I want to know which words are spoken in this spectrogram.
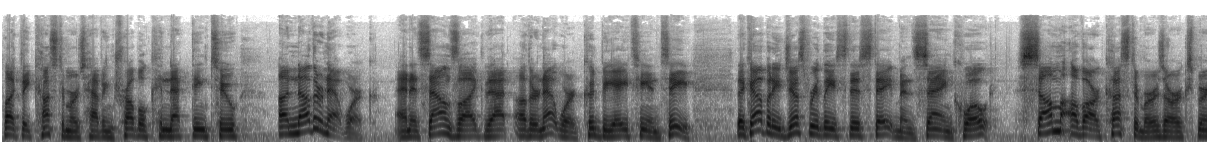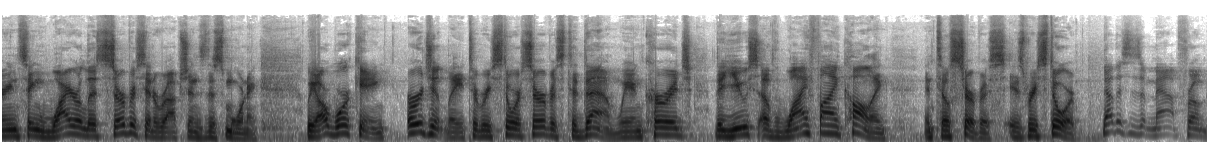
likely customers having trouble connecting to another network. And it sounds like that other network could be AT&T. The company just released this statement saying, quote, some of our customers are experiencing wireless service interruptions this morning. We are working urgently to restore service to them. We encourage the use of Wi Fi calling until service is restored. Now, this is a map from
